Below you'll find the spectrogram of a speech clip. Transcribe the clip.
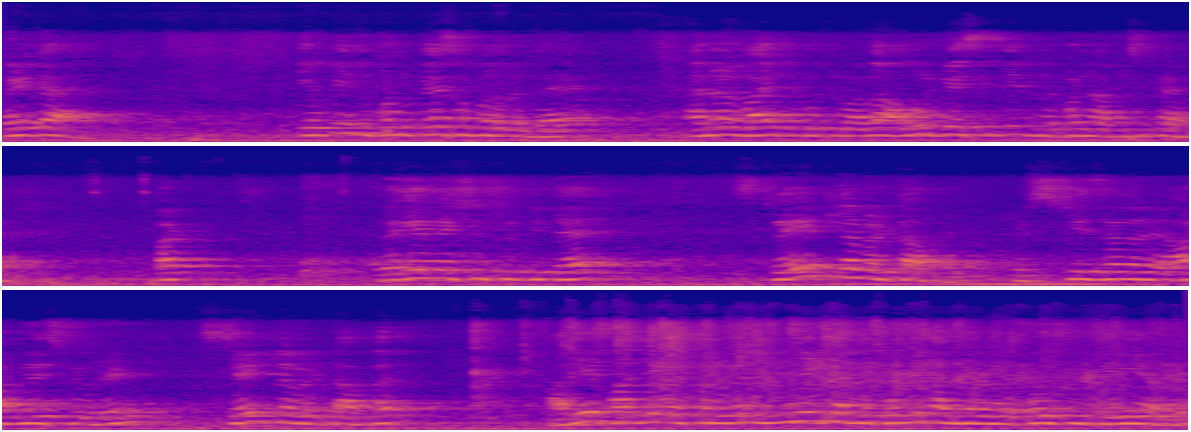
ரைட்டா எப்படி இந்த பொண்ணு பேச போறதில்ல அதனால கொடுத்துருவாங்க. அவர் பேசிட்டு இந்த பொண்ணு அமைச்சிட்டாங்க but recognition should be state level topper she is ordinary student state level topper அதே சாத்தியப்படுத்த இன்னைக்கு அந்த பொண்ணுக்கு அந்த பொசிஷன் தெரியாது.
